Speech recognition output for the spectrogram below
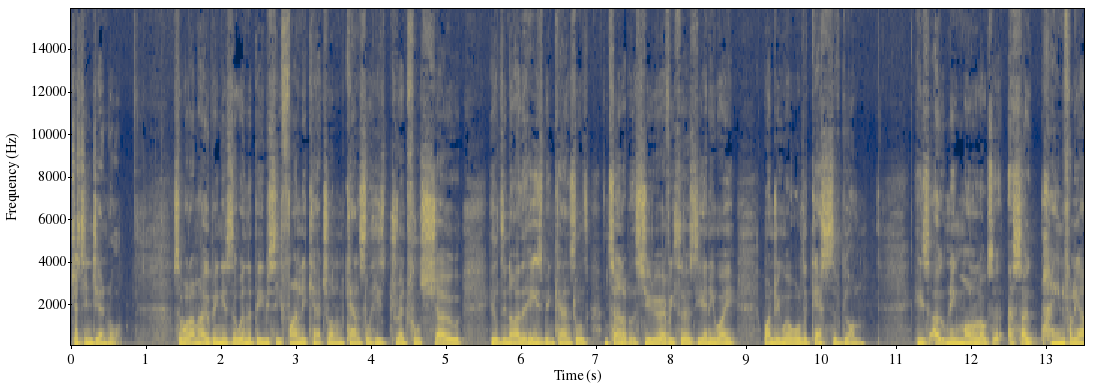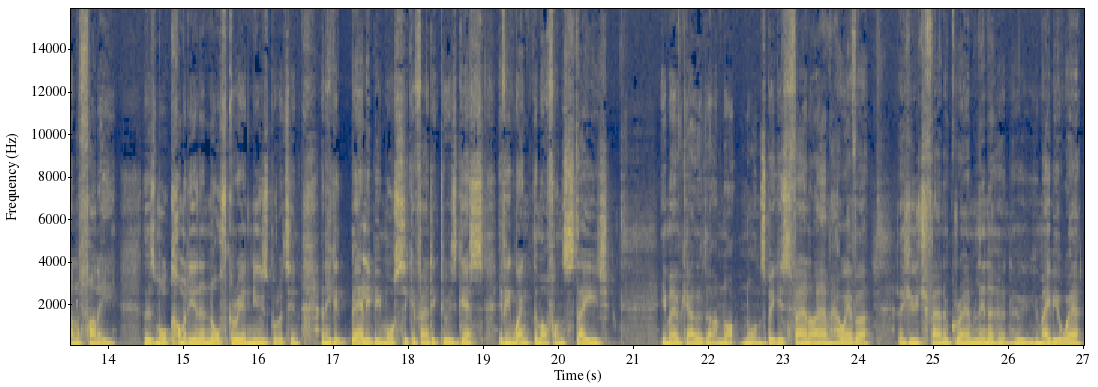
just in general. So, what I'm hoping is that when the BBC finally catch on and cancel his dreadful show, he'll deny that he's been cancelled and turn up at the studio every Thursday anyway, wondering where all the guests have gone. His opening monologues are so painfully unfunny, there's more comedy in a North Korean news bulletin, and he could barely be more sycophantic to his guests if he wanked them off on stage. You may have gathered I'm not Norton's biggest fan. I am, however, a huge fan of Graham Linehan, who you may be aware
